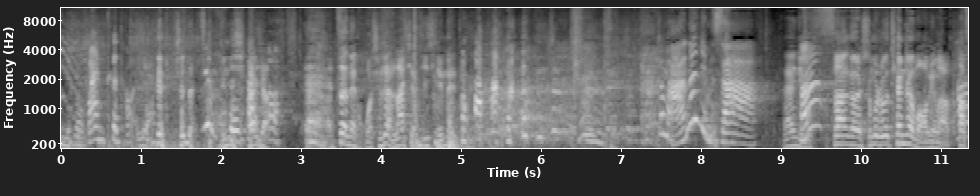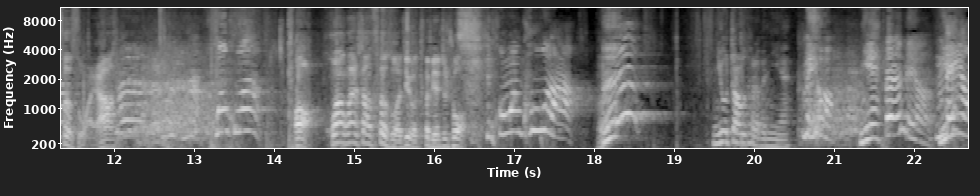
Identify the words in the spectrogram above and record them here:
你我爸你特讨厌，真的。你想想，在那火车站拉小提琴那种。干嘛呢？你们仨？哎，你们三个什么时候添这毛病了？怕厕所呀？不是，欢欢。哦，欢欢上厕所就有特别之处。欢欢哭了。嗯。你又招他了吧你？没有，你当然没有，没有。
